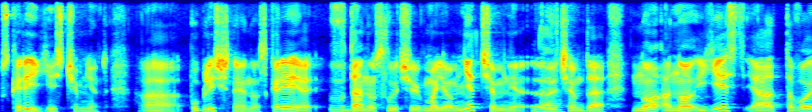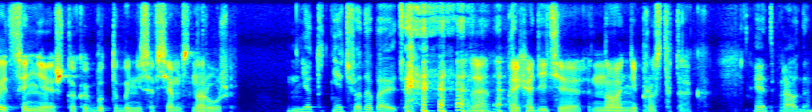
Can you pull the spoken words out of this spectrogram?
скорее есть, чем нет. А публичное оно, скорее, в данном случае в моем нет, чем, не, да. чем да, но оно есть, а от того и ценнее, что как будто бы не совсем снаружи. Мне тут нечего добавить. Да, приходите, но не просто так. Это правда.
